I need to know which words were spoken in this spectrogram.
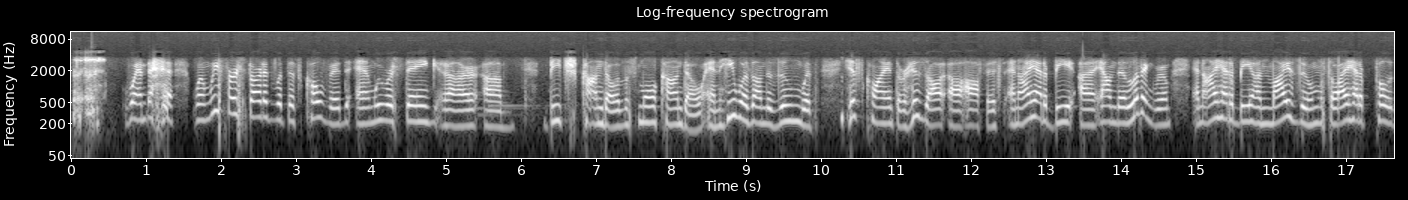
when when we first started with this COVID, and we were staying in our um, beach condo, the small condo, and he was on the Zoom with his client or his uh, uh, office, and I had to be uh, on the living room, and I had to be on my Zoom, so I had to pull,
